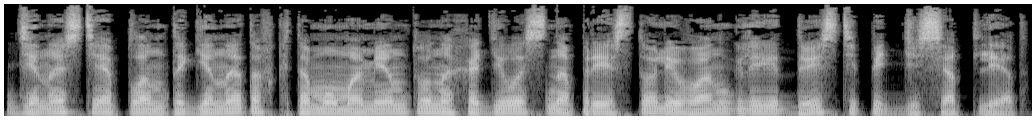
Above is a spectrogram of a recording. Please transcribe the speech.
Династия Плантагенетов к тому моменту находилась на престоле в Англии 250 лет.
